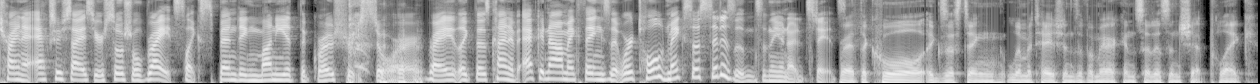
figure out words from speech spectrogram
trying to exercise your social rights like spending money at the grocery store right like those kind of economic things that we're told makes us citizens in the united states Right. The cool existing limitations of American citizenship, like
